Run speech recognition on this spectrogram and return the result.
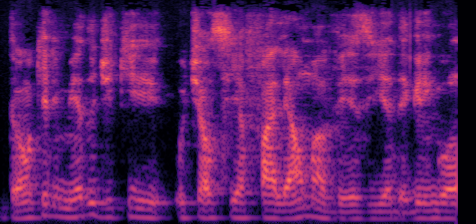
Então, aquele medo de que o Chelsea ia falhar uma vez e ia degringolar,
